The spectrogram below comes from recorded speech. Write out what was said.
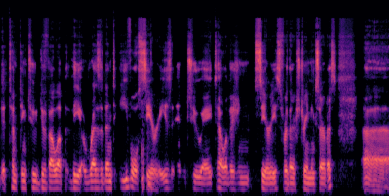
attempting to develop the Resident Evil series into a television series for their streaming service. Uh,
